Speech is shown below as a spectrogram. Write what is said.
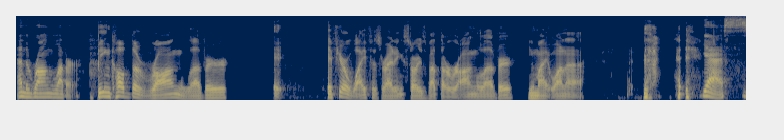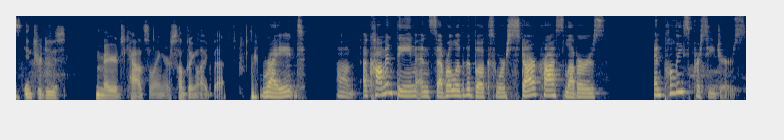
and The Wrong Lover. being called the wrong lover, i- if your wife is writing stories about the wrong lover, you might want to Yes, introduce marriage counseling or something like that. right. Um, a common theme in several of the books were star-crossed lovers and police procedures.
